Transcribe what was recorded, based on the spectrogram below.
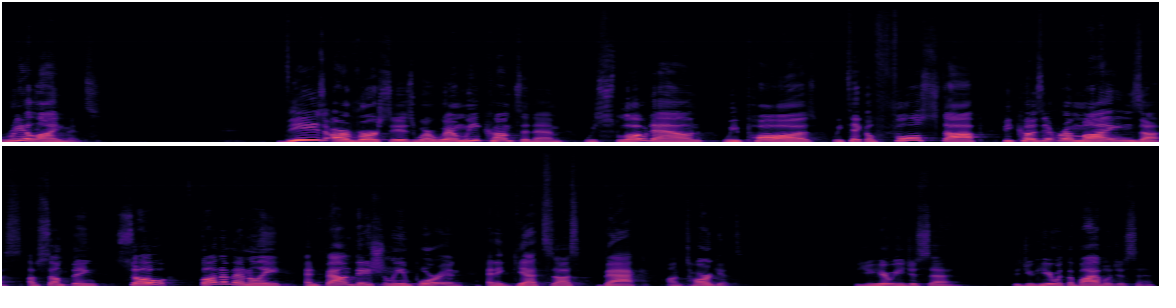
realignment. These are verses where when we come to them, we slow down, we pause, we take a full stop because it reminds us of something so fundamentally and foundationally important, and it gets us back on target. Did you hear what you just said? Did you hear what the Bible just said?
